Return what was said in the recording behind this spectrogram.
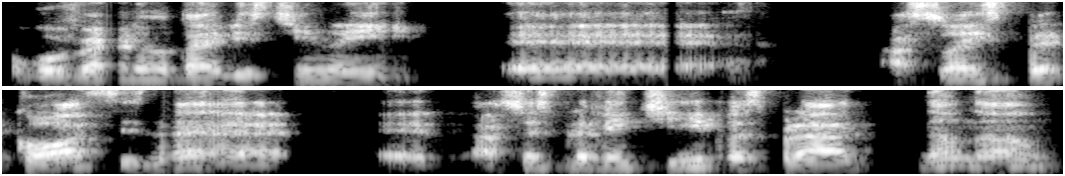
o governo não está investindo em é, ações precoces, né? É, é, ações preventivas para. Não, não.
